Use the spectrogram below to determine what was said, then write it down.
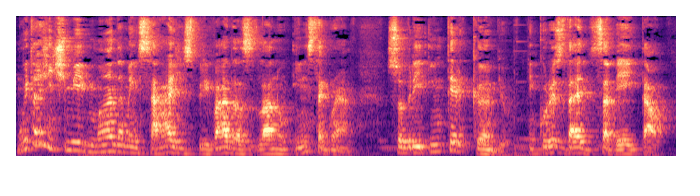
Muita gente me manda mensagens privadas lá no Instagram sobre intercâmbio, tem curiosidade de saber e tal.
